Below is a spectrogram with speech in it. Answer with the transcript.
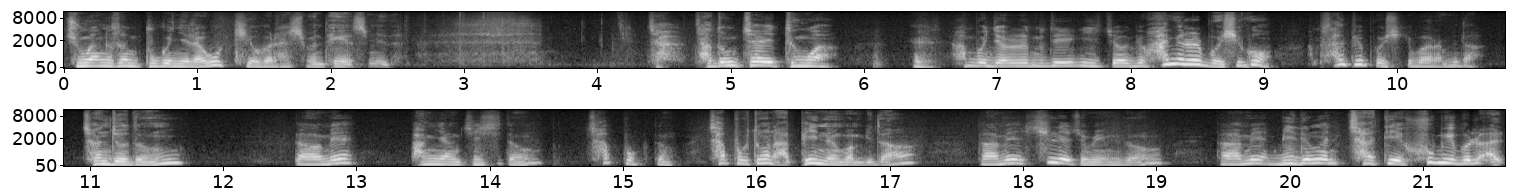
중앙선 부근이라고 기억을 하시면 되겠습니다. 자, 자동차의 등화. 예, 한번 여러분들이 이 저기 화면을 보시고 한번 살펴보시기 바랍니다. 전조등, 다음에 방향 지시등, 차폭등. 차폭등은 앞에 있는 겁니다. 다음에 실내 조명등, 다음에 미등은 차 뒤에 후미를, 알-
